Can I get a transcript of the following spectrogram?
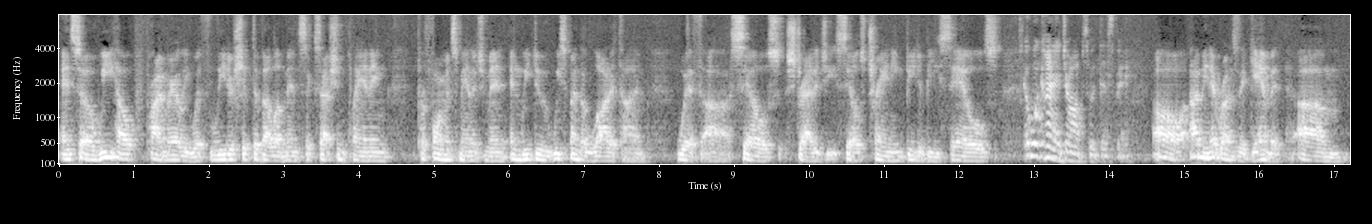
And so we help primarily with leadership development, succession planning, performance management, and we do we spend a lot of time with uh, sales strategy, sales training, B2B sales, what kind of jobs would this be? Oh, I mean, it runs the gamut. Um,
